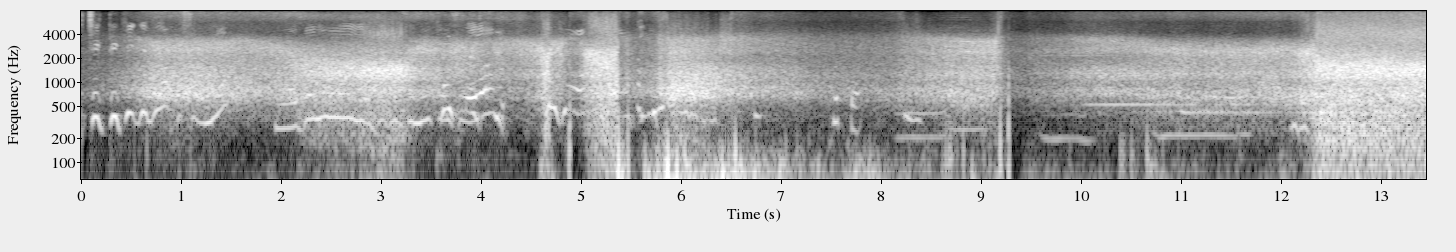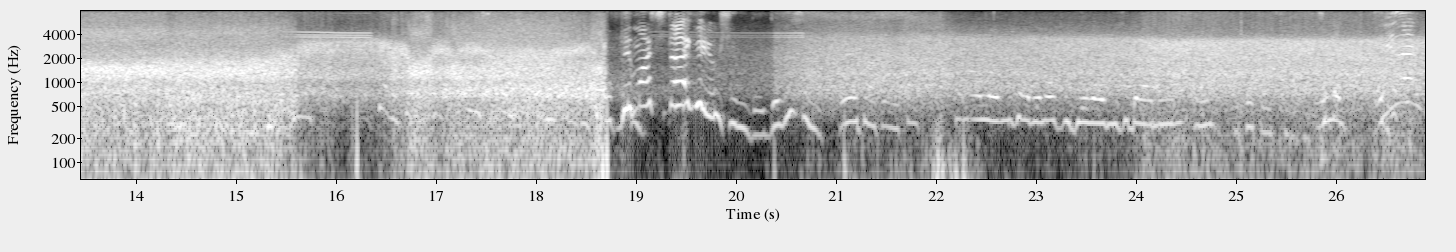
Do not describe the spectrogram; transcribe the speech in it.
gerçekteki gibi yapmış onu. Nereden o yedi seni taşıyan? Hoppa. Bir maç daha geliyor şimdi. Görürsünüz. Evet arkadaşlar. Kanallarımıza abone olup videolarımızı beğenmeyi unutmayın. Arkadaşlar.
